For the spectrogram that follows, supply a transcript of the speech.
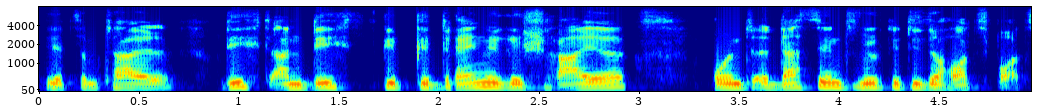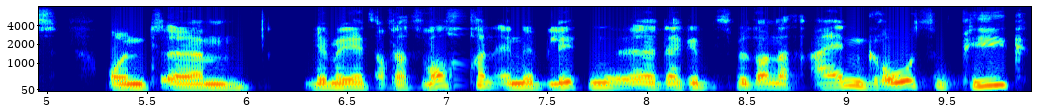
hier zum Teil dicht an dicht. Gibt Gedränge, Geschreie und äh, das sind wirklich diese Hotspots. Und ähm, wenn wir jetzt auf das Wochenende blicken, äh, da gibt es besonders einen großen Peak,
